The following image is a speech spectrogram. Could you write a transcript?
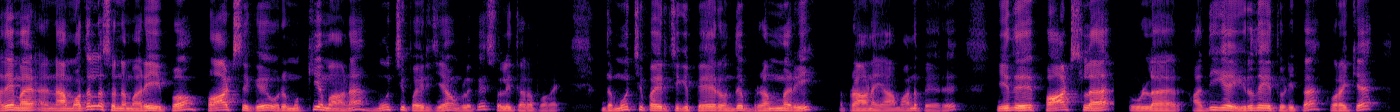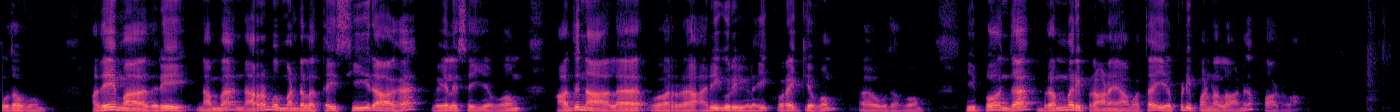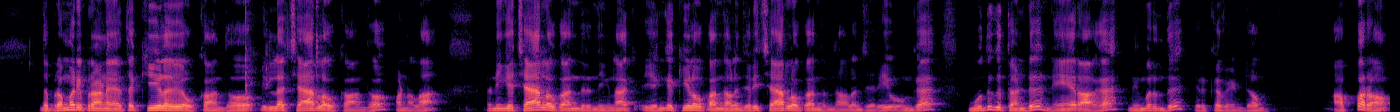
அதே மாதிரி நான் முதல்ல சொன்ன மாதிரி இப்போது பார்ட்ஸுக்கு ஒரு முக்கியமான மூச்சு பயிற்சியை உங்களுக்கு சொல்லித்தர போகிறேன் இந்த மூச்சு பயிற்சிக்கு பேர் வந்து பிரம்மரி பிராணயாமான்னு பேர். இது பார்ட்ஸில் உள்ள அதிக இருதய துடிப்பை குறைக்க உதவும். அதே மாதிரி நம்ம நரம்பு மண்டலத்தை சீராக வேலை செய்யவும் அதனால வர்ற அறிகுறிகளை குறைக்கவும் உதவும். இப்போ இந்த பிரம்மரி பிராணாயாமத்தை எப்படி பண்ணலான்னு பார்க்கலாம். இந்த பிரம்மரி பிராணாயத்தை கீழே உட்காந்தோ இல்லை சேரில் உட்காந்தோ பண்ணலாம். நீங்கள் சேரில் உட்காந்துருந்தீங்கன்னா எங்கே கீழே உட்காந்தாலும் சரி சேரில் உட்காந்துருந்தாலும் சரி உங்கள் முதுகு தண்டு நேராக நிமிர்ந்து இருக்க வேண்டும். அப்புறம்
